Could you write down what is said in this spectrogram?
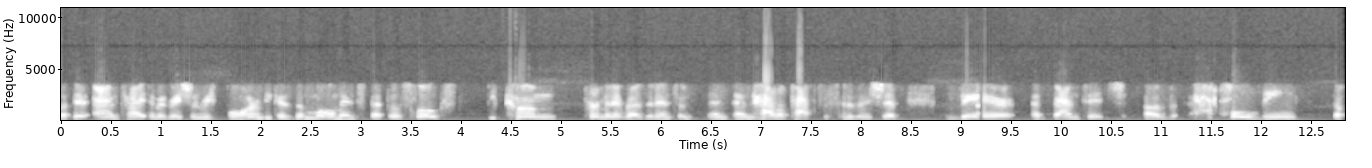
but they're anti immigration reform because the moment that those folks become permanent residents and, and, and have a path to citizenship, their advantage of holding the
